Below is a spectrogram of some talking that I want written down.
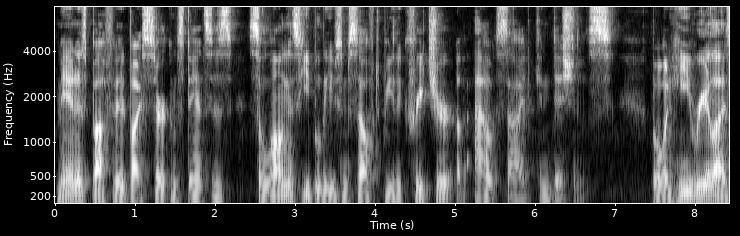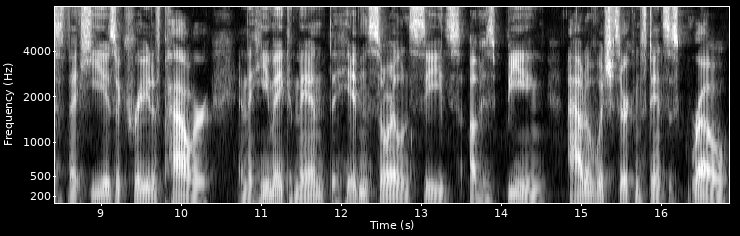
Man is buffeted by circumstances so long as he believes himself to be the creature of outside conditions. But when he realizes that he is a creative power and that he may command the hidden soil and seeds of his being out of which circumstances grow,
